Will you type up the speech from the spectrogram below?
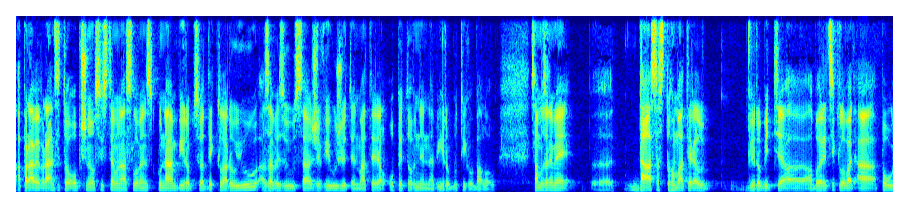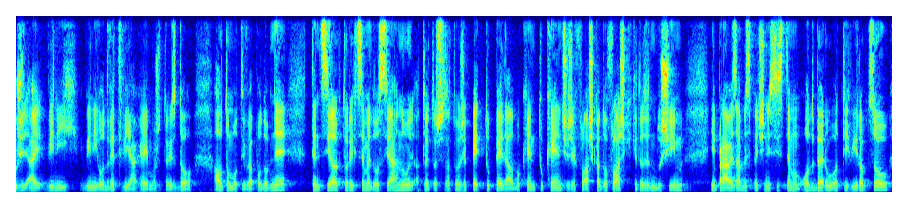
a práve v rámci toho občného systému na Slovensku nám výrobcovia deklarujú a zavezujú sa, že využijú ten materiál opätovne na výrobu tých obalov. Samozrejme, e, dá sa z toho materiálu vyrobiť alebo recyklovať a použiť aj v iných, v iných odvetviach. Hej. Môže to ísť do automotív a podobne. Ten cieľ, ktorý chceme dosiahnuť, a to je to, čo sa to, že 5 to 5 alebo can to can, čiže flaška do flašky, keď to zjednoduším, je práve zabezpečený systémom odberu od tých výrobcov.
